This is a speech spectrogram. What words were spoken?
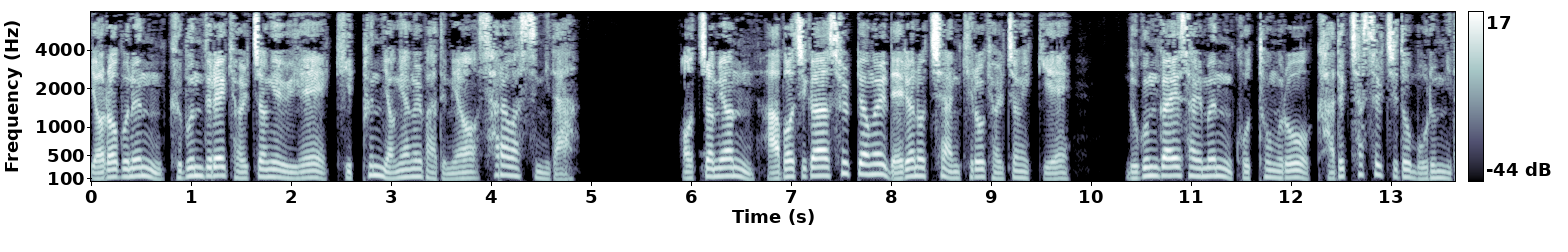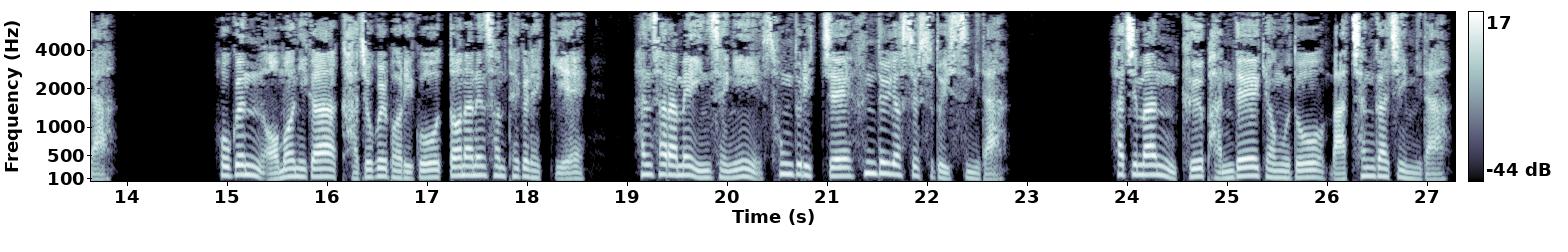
여러분은 그분들의 결정에 의해 깊은 영향을 받으며 살아왔습니다. 어쩌면 아버지가 술병을 내려놓지 않기로 결정했기에 누군가의 삶은 고통으로 가득 찼을지도 모릅니다. 혹은 어머니가 가족을 버리고 떠나는 선택을 했기에 한 사람의 인생이 송두리째 흔들렸을 수도 있습니다. 하지만 그 반대의 경우도 마찬가지입니다.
